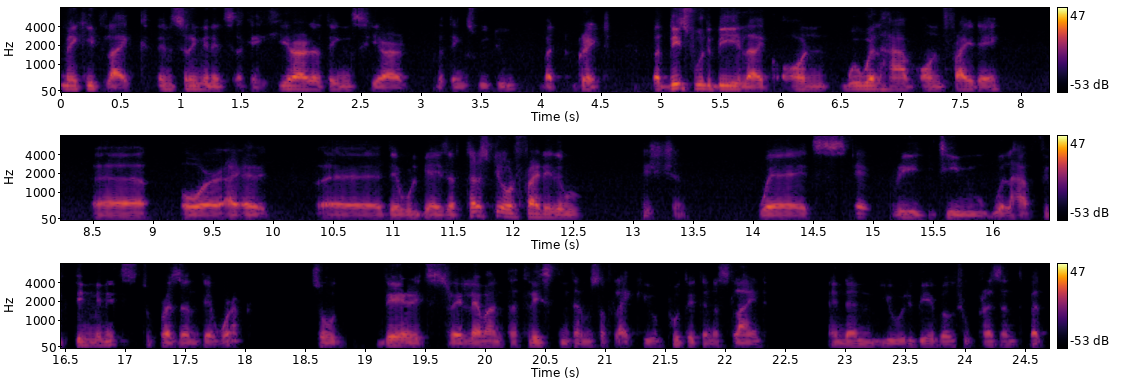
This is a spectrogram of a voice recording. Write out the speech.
make it like in three minutes. Okay, here are the things. Here are the things we do. But great. But this would be like on we will have on Friday, uh, or uh, uh, there will be either Thursday or Friday the presentation, where it's every team will have 15 minutes to present their work. So there it's relevant, at least in terms of like you put it in a slide, and then you would be able to present. But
